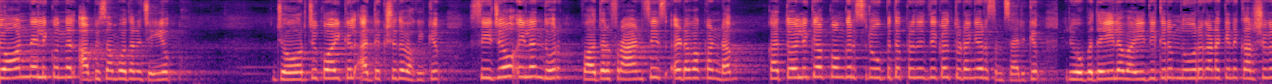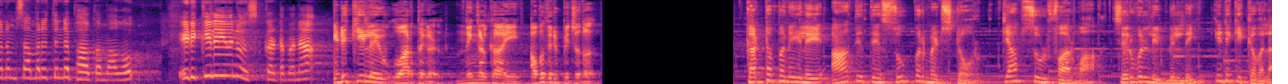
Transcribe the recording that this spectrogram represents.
ജോൺ നെല്ലിക്കുന്നൽ അഭിസംബോധന ചെയ്യും. ജോർജ് കോയിക്കൽ അധ്യക്ഷത വഹിക്കും. സിജോ ഇലന്തൂർ ഫാദർ ഫ്രാൻസിസ് ഇടവക്കണ്ടം കത്തോലിക്ക കോൺഗ്രസ് രൂപത പ്രതിനിധികൾ തുടങ്ങിയവർ സംസാരിക്കും. രൂപതയിലെ വൈദികരും നൂറുകണക്കിന് കർഷകരും സമരത്തിന്റെ ഭാഗമാകും. Idukki live news Kattappana. Idukki live വാർത്തകൾ നിങ്ങൾക്കായി അവതരിപ്പിച്ചത് കട്ടപ്പനയിലെ ആദ്യത്തെ supermed store capsule pharma Cheruvally building Idukki Kavala.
